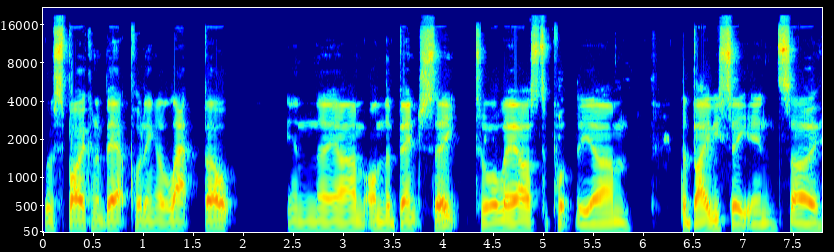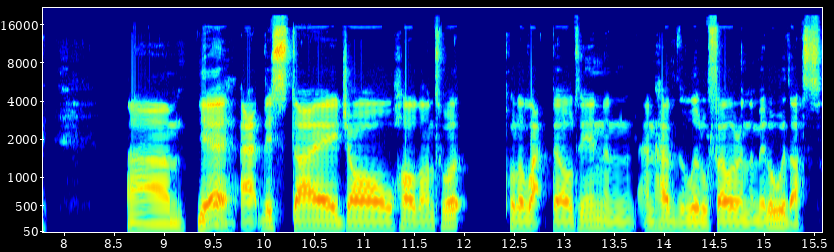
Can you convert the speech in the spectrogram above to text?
we've spoken about putting a lap belt in the um, on the bench seat to allow us to put the um, the baby seat in. So um, yeah, at this stage, I'll hold on to it put a lap belt in and and have the little fella in the middle with us.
